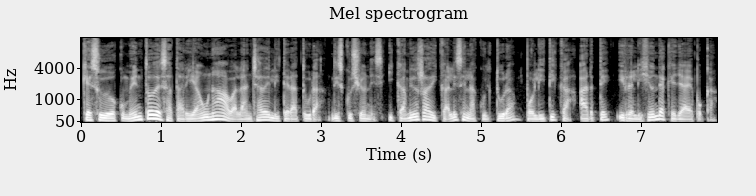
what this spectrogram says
que su documento desataría una avalancha de literatura, discusiones y cambios radicales en la cultura, política, arte y religión de aquella época.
